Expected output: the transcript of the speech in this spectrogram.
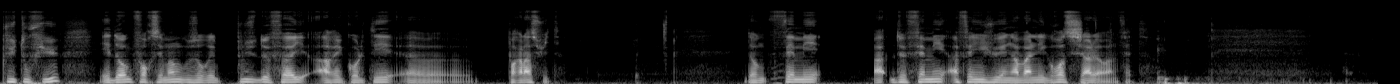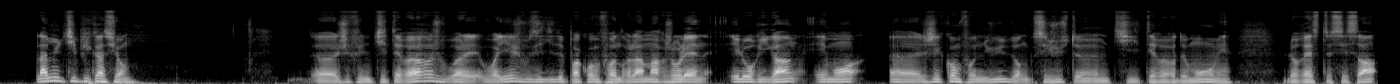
plus touffu et donc forcément vous aurez plus de feuilles à récolter euh, par la suite. Donc fin de fin à fin juin avant les grosses chaleurs en fait. La multiplication. Euh, j'ai fait une petite erreur. vous voyez, je vous ai dit de ne pas confondre la marjolaine et l'origan. Et moi, euh, j'ai confondu, donc c'est juste une petite erreur de mots, mais le reste c'est ça.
